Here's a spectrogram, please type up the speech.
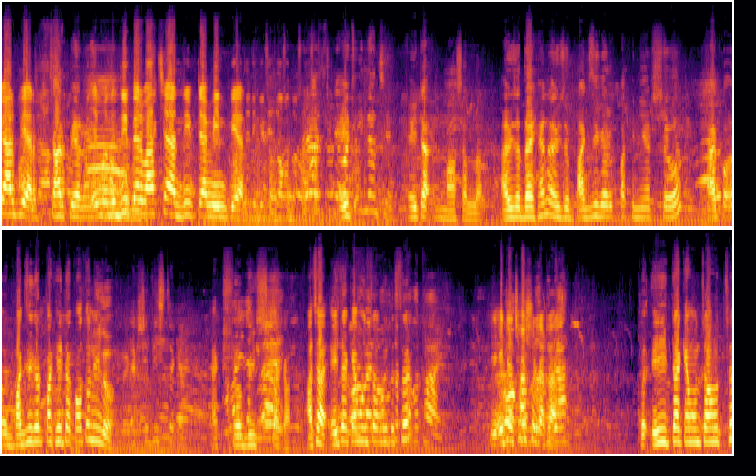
চার পেয়ার। চার পেয়ারের এর মধ্যে দুই পেয়ার বাচ্চা আর দুইটা মিন পেয়ার। এইটা মাশাআল্লাহ। আর ওই যে দেখেন ওই যে বাগজিগর পাখি নিয়ে আসছে ও। আর বাগজিগর পাখি এটা কত নিল? একশো বিশ টাকা। আচ্ছা এটা কেমন চাওয়া হইতেছে? এটা ছশো টাকা। তো এইটা কেমন চাওয়া হচ্ছে?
